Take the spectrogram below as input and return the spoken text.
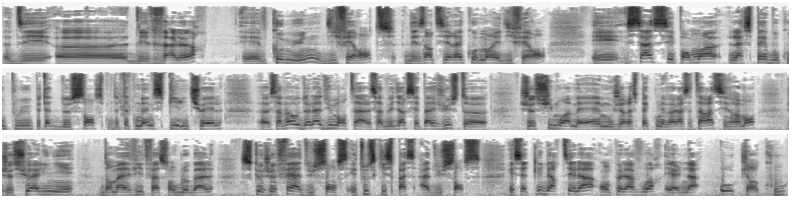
des, euh, des valeurs communes, différentes, des intérêts communs et différents. Et ça, c'est pour moi l'aspect beaucoup plus peut-être de sens, peut-être même spirituel. Euh, ça va au-delà du mental. Ça veut dire que c'est pas juste euh, je suis moi-même ou je respecte mes valeurs, etc. C'est vraiment je suis aligné dans ma vie de façon globale. Ce que je fais a du sens et tout ce qui se passe a du sens. Et cette liberté-là, on peut l'avoir et elle n'a aucun coût.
